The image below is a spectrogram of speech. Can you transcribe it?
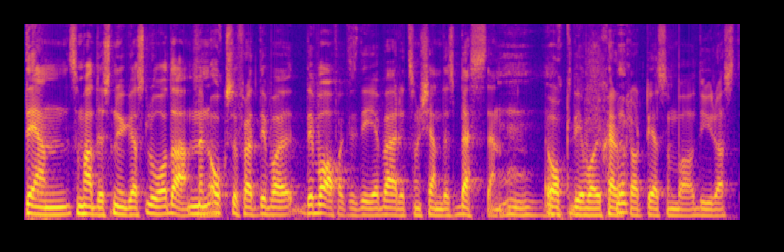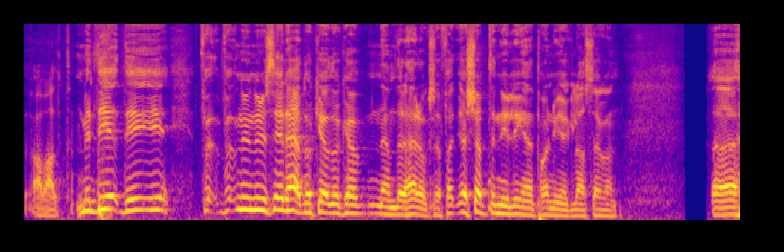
den som hade snyggast låda, men också för att det var, det var faktiskt det värdet som kändes bäst sen. Mm. Och det var ju självklart det som var dyrast av allt. Men det, det är, för, för nu när du säger det här, då kan, jag, då kan jag nämna det här också. För jag köpte nyligen ett par nya glasögon. Eh,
